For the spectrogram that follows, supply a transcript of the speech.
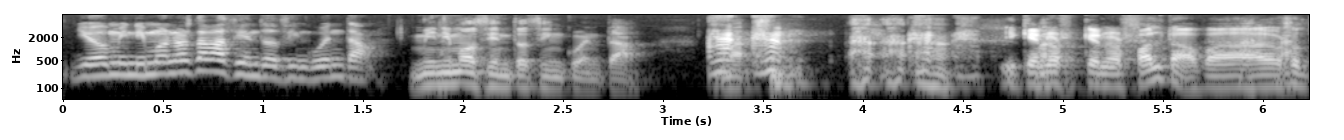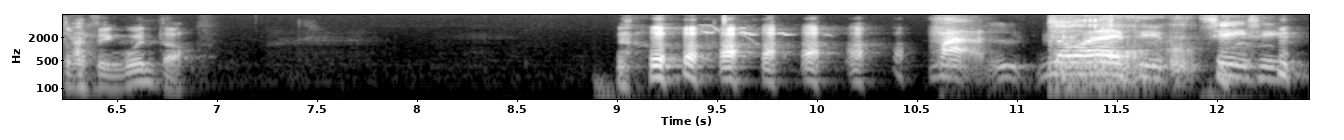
Yo mínimo nos daba 150. Mínimo 150. Ma- ¿Y qué nos, qué nos falta para los otros 50? Va, lo voy a decir, sí, sí.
